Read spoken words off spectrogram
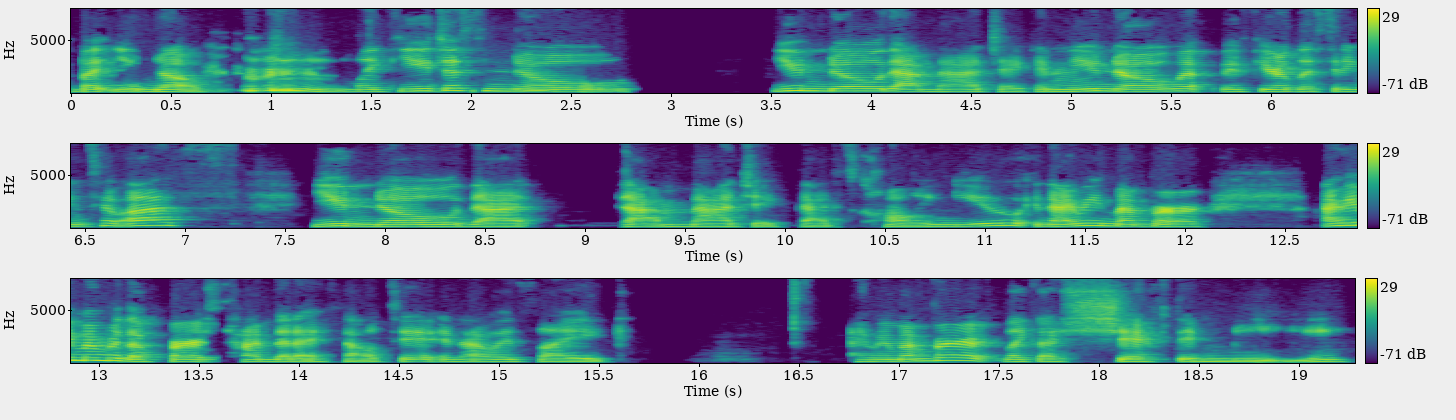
But you know, like you just mm-hmm. know you know that magic and you know if if you're listening to us, you know that that magic that's calling you. And I remember I remember the first time that I felt it and I was like I remember like a shift in me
